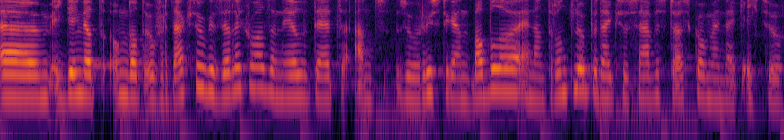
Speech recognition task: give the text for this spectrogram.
Um, ik denk dat omdat overdag zo gezellig was en de hele tijd aan het, zo rustig aan het babbelen en aan het rondlopen, dat ik zo s'avonds thuis kwam en dat ik echt zo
